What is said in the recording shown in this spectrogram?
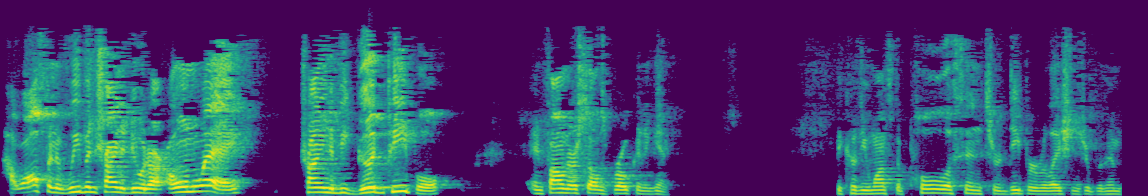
How often have we been trying to do it our own way, trying to be good people, and found ourselves broken again? Because he wants to pull us into a deeper relationship with him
